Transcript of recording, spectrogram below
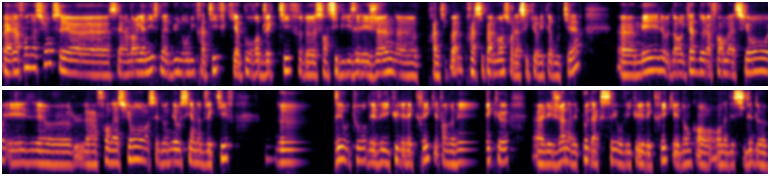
Ben, la Fondation, c'est un organisme à but non lucratif qui a pour objectif de sensibiliser les jeunes principal, principalement sur la sécurité routière. Mais dans le cadre de la formation et la Fondation s'est donné aussi un objectif de autour des véhicules électriques, étant donné que euh, les jeunes avaient peu d'accès aux véhicules électriques. Et donc, on, on a décidé de,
